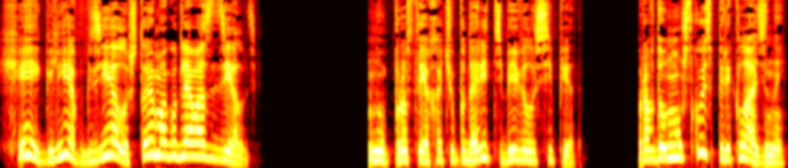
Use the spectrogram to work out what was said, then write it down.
Хей, Глеб, к делу, что я могу для вас сделать? Ну, просто я хочу подарить тебе велосипед. Правда, он мужской с перекладиной.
